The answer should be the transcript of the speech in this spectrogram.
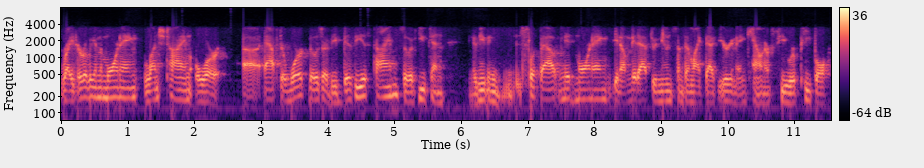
right early in the morning, lunchtime, or uh, after work. Those are the busiest times. So if you can if you can slip out mid morning, you know, mid afternoon, something like that, you're going to encounter fewer people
